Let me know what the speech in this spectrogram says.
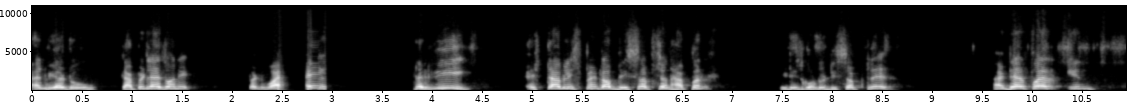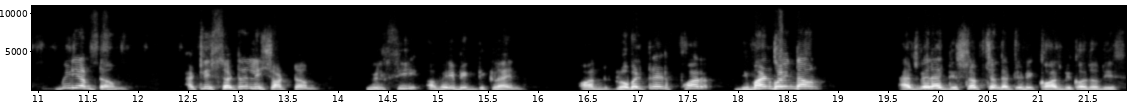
and we have to capitalize on it. But while the re-establishment of disruption happens, it is going to disrupt trade. And therefore, in medium term, at least certainly short term, you will see a very big decline on global trade for demand going down, as well as disruption that will be caused because of these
